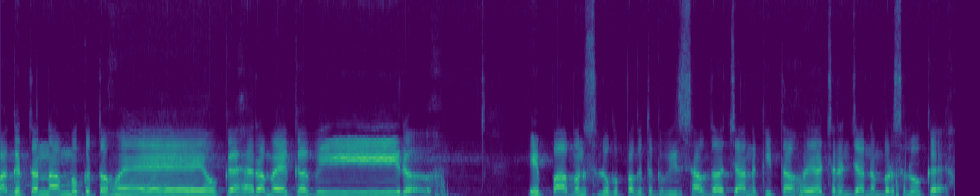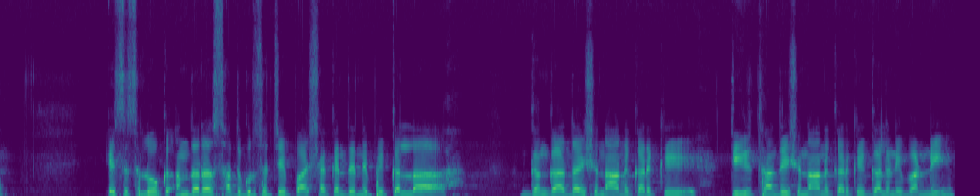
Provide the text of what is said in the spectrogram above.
ਭਗਤ ਨਾ ਮੁਕਤ ਹੋਏ ਉਹ ਕਹਿ ਰਮੈ ਕਬੀਰ। ਇਹ ਪਾਵਨ ਸ਼ਲੋਕ ਭਗਤ ਕਬੀਰ ਸਾਹਿਬ ਦਾ ਚਰਨ ਕੀਤਾ ਹੋਇਆ 54 ਨੰਬਰ ਸ਼ਲੋਕ ਹੈ। ਇਸ ਸ਼ਲੋਕ ਅੰਦਰ ਸਤਿਗੁਰ ਸੱਚੇ ਪਾਤਸ਼ਾਹ ਕਹਿੰਦੇ ਨੇ ਵੀ ਕੱਲਾ ਗੰਗਾ ਦਾ ਇਸ਼ਨਾਨ ਕਰਕੇ, ਤੀਰਥਾਂ ਦੇ ਇਸ਼ਨਾਨ ਕਰਕੇ ਗੱਲ ਨਹੀਂ ਬਣਨੀ।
